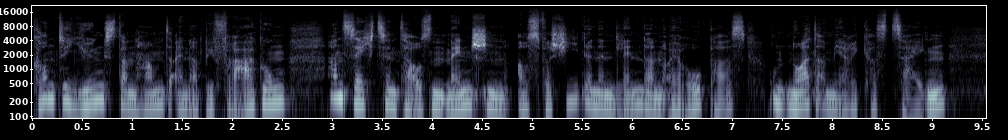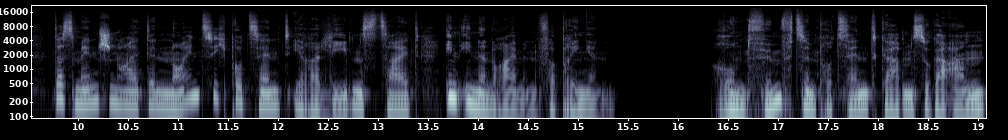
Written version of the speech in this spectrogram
konnte jüngst anhand einer Befragung an 16.000 Menschen aus verschiedenen Ländern Europas und Nordamerikas zeigen, dass Menschen heute 90 Prozent ihrer Lebenszeit in Innenräumen verbringen. Rund 15 Prozent gaben sogar an,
